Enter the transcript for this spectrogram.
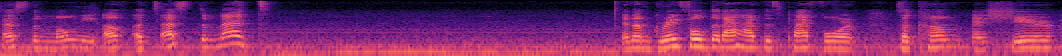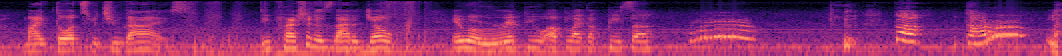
testimony of a testament. And I'm grateful that I have this platform to come and share my thoughts with you guys. Depression is not a joke. It will rip you up like a piece of like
